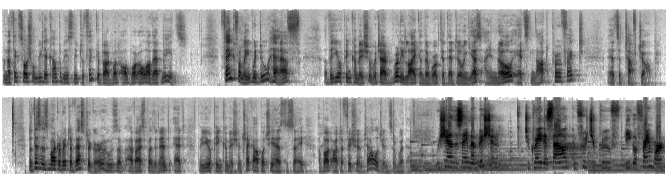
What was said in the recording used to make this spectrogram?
And I think social media companies need to think about what all, what all of that means. Thankfully, we do have the European Commission, which I really like in the work that they're doing. Yes, I know it's not perfect, it's a tough job. But this is Margrethe Vestager, who's a, a, vice president at the European Commission. Check out what she has to say about artificial intelligence and where that's going. We share the same ambition to create a sound and future proof legal framework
